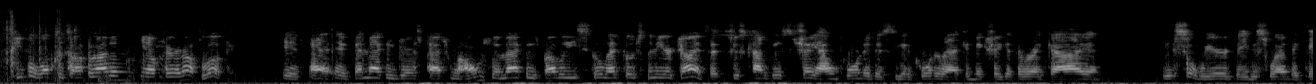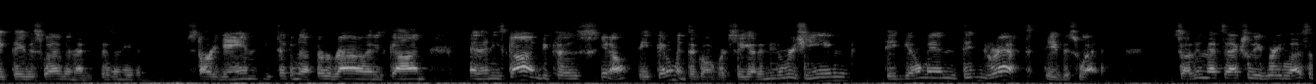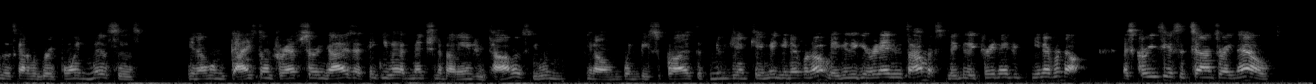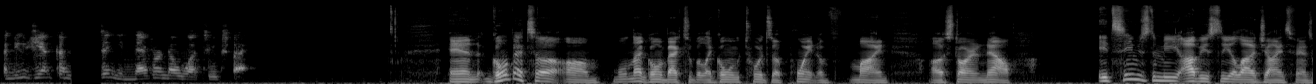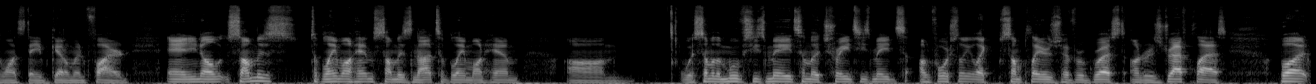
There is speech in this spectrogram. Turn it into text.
people love to talk about, and you know, fair enough. Look, if Pat, if Ben McAdoo drafts Patrick Mahomes, Ben McAdoo is probably still head coach of the New York Giants. That just kind of goes to show you how important it is to get a quarterback and make sure you get the right guy. And it's so weird, Davis Webb. They take Davis Webb and then doesn't even start a game. You take him to the third round, and then he's gone. And then he's gone because you know Dave Gettleman took over. So you got a new regime. Dave Gettleman didn't draft Davis Webb. So I think that's actually a great lesson. That's kind of a great point in this is, you know, when guys don't draft certain guys. I think you had mentioned about Andrew Thomas. You wouldn't, you know, wouldn't be surprised if new GM came in. You never know. Maybe they get rid of Andrew Thomas. Maybe they trade Andrew. You never know. As crazy as it sounds right now, a new GM comes in. You never know what to expect. And going back to, um, well, not going back to, but like going towards a point of mine, uh, starting now. It seems to me, obviously, a lot of Giants fans want Dave Gettleman fired, and you know, some is to blame on him, some is not to blame on him. Um, with some of the moves he's made, some of the trades he's made, unfortunately, like some players have regressed under his draft class, but.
